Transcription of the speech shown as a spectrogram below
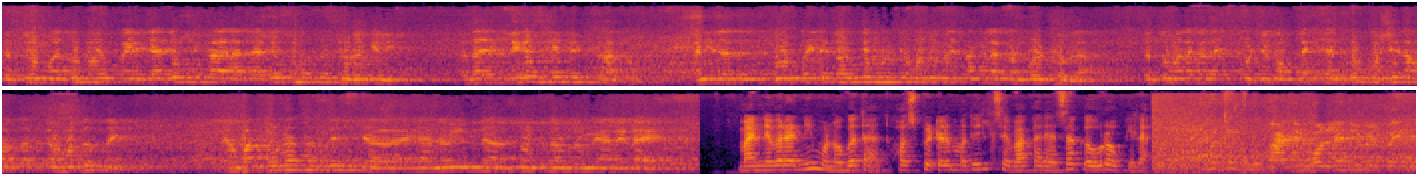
तर तुम्ही मधुमेह पहिले ज्या दिवशी कळाला त्या दिवसापासून सुरू केली. तर त्याचा लिगसी इफेक्ट राहतो. आणि जर तुम्ही पहिले दोन तीन वर्ष मधुमेह चांगला कंट्रोल ठेवला तर तुम्हाला कदाचित पुढचे कॉम्प्लेक्शन खूप उशिरा होतात किंवा होतच नाही. फार मोठा संदेश या नवीन संशोधनातून मिळालेला आहे. मान्यवरांनी मनोगतात हॉस्पिटलमधील सेवा कार्याचा गौरव केला. माझी बोलण्याची वेळ पाहिजे.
